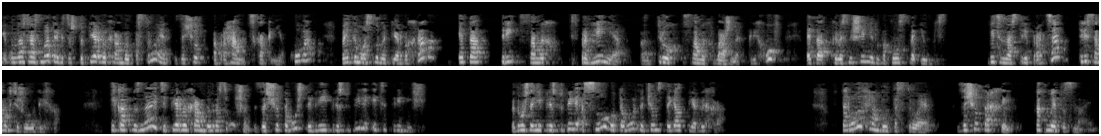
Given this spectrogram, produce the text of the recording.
И у нас рассматривается, что первый храм был построен за счет Авраама, Ицкака и Якова, поэтому основа первого храма – это три самых исправления э, трех самых важных грехов. Это кровосмешение, идолопоклонство и убийство. Ведь у нас три праца, три самых тяжелых греха. И как вы знаете, первый храм был разрушен за счет того, что евреи приступили эти три вещи. Потому что они приступили основу того, на чем стоял первый храм. Второй храм был построен за счет Рахель, как мы это знаем.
